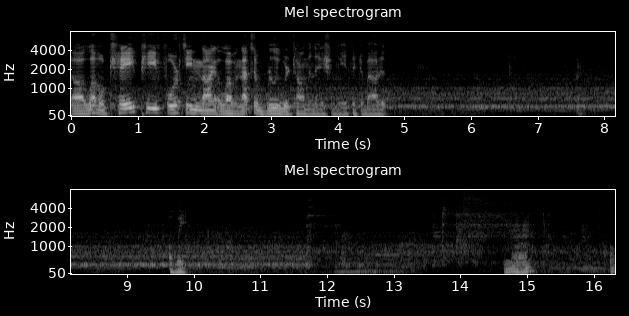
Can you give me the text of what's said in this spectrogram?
Uh, level KP fourteen nine eleven. That's a really weird combination when you think about it. Oh wait. Come on. Oh.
